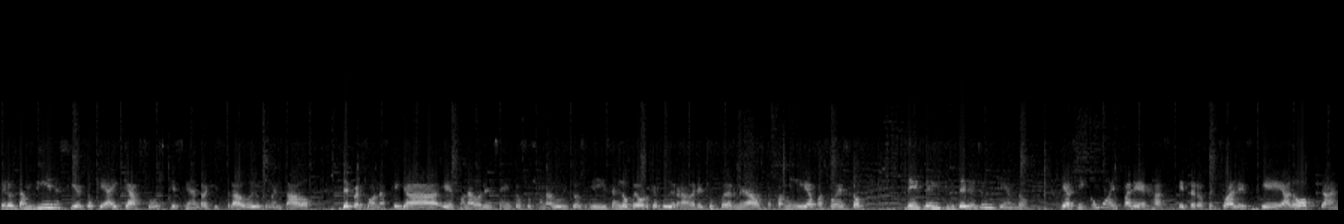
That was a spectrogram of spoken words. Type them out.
Pero también es cierto que hay casos que se han registrado y documentado de personas que ya eh, son adolescentes o son adultos y dicen lo peor que pudieron haber hecho fue haberme dado a esta familia, pasó esto. Desde mi criterio yo entiendo que así como hay parejas heterosexuales que adoptan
